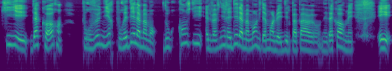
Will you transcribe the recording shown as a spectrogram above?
qui est d'accord pour venir, pour aider la maman. Donc quand je dis elle va venir aider la maman, évidemment elle va aider le papa, on est d'accord, mais et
